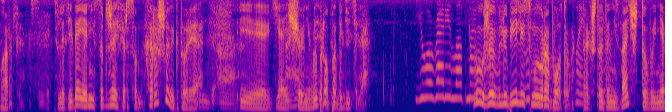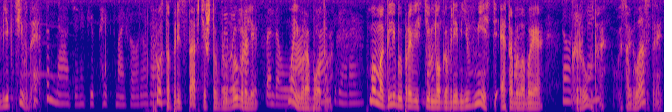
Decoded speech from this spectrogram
Марк, для тебя я мистер Джефферсон. Хорошо, Виктория. И я еще не выбрал победителя. Вы уже влюбились в мою работу, так что это не значит, что вы не объективны. Просто представьте, что вы выбрали мою работу. Мы могли бы провести много времени вместе, это было бы круто. Вы согласны?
